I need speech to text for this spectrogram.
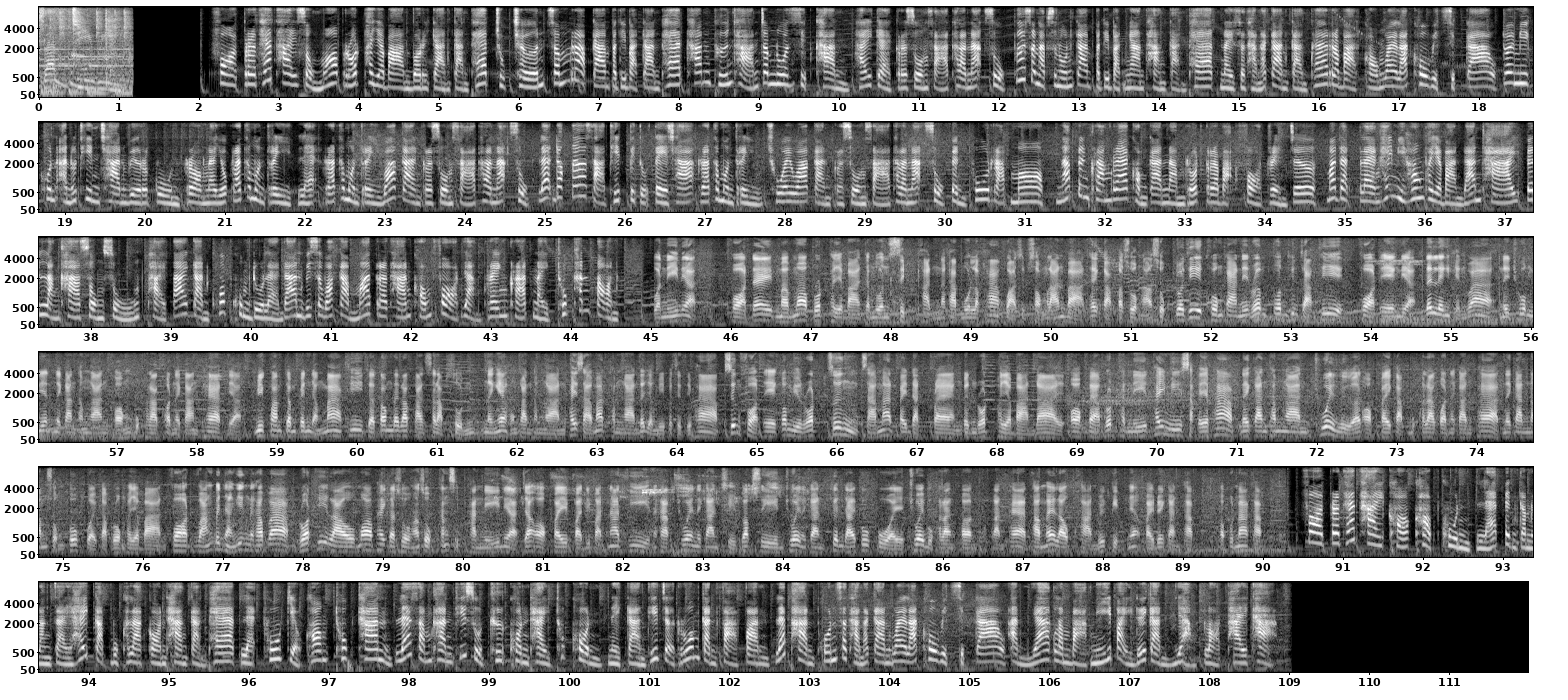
Zach TV. ฟอร์ดประเทศไทยส่งมอบรถพยาบาลบริการการแพทย์ฉุกเฉินสำหรับการปฏิบัติการแพทย์ขั้นพื้นฐานจำนวน 10 คัน ให้แก่กระทรวงสาธารณสุข เพื่อสนับสนุนการปฏิบัติงานทางการแพทย์ ในสถานการณ์การแพร่ระบาดของไวรัสโควิด -19 โดยมีคุณอนุทินชาญวีรกูล รองนายกรัฐมนตรี และรัฐมนตรีว่าการกระทรวงสาธารณสุข และดรสาธิตปิตุเตชะ รัฐมนตรีช่วยว่าการกระทรวงสาธารณสุขเป็นผู้รับมอบ นับเป็นครั้งแรกของการนำรถกระบะ Ford Ranger มาดัดแปลงให้มีห้องพยาบาลด้านท้าย เป็นหลังคาทรงสูง ภายใต้การควบคุมดูแลด้านวิศวกรรมมาตรฐานของ Ford อย่างเคร่งครัดในทุกขั้นตอน วันนี้เนี่ย ฟอร์ดได้มามอบรถพยาบาลจำนวน 10 คันนะครับมูลค่ากว่า 12 ล้านบาทให้กับกระทรวงสาธารณสุข โดยที่โครงการนี้เริ่มต้นขึ้นจากที่ฟอร์ดเองเนี่ยได้เล็งเห็นว่าในช่วงนี้ในการทำงานของบุคลากรในการแพทย์เนี่ยมีความจำเป็นอย่างมากที่จะต้องได้รับการสนับสนุนในแง่ของการทำงาน ให้สามารถทำงานได้อย่างมีประสิทธิภาพ ซึ่งฟอร์ดเองก็มีรถซึ่งสามารถไปดัดแปลงเป็นรถพยาบาลได้ ออกแบบรถคันนี้ให้มีศักยภาพในการทำงานช่วยเหลือออกไปกับบุคลากรในการแพทย์ ในการนำส่งผู้ป่วยกับโรงพยาบาลฟอร์ดหวังเป็นอย่างยิ่งนะครับว่ารถที่เรามอบให้กระทรวงสาธารณสุขทั้ง 10 คันนี้เนี่ยจะออกไปปฏิบัติหน้าที่นะครับช่วยในการฉีดวัคซีน ช่วยในการเคลื่อนย้ายผู้ป่วย ช่วยบุคลากรทางการแพทย์ทำให้เราผ่านวิกฤตเนี้ยไปด้วยกันครับ ขอบคุณมากครับ ฟอร์ดประเทศไทยขอขอบคุณ และเป็นกำลังใจให้กับบุคลากรทางการแพทย์ และผู้เกี่ยวข้องทุกท่าน และสำคัญที่สุดคือคนไทยทุกคนในการที่จะร่วมกันฝ่าฟัน และผ่านพ้นสถานการณ์ไวรัสโควิด -19 อันยากลำบากนี้ไปด้วยกันอย่างปลอดภัยค่ะ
